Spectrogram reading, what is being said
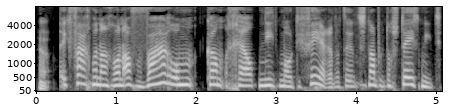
Ja. Ik vraag me dan gewoon af, waarom kan geld niet motiveren? Dat, snap ik nog steeds niet.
